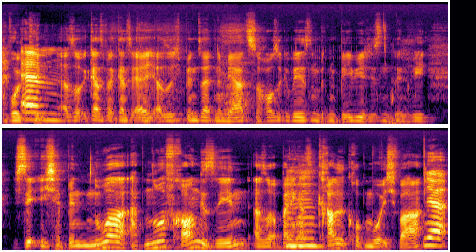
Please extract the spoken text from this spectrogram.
Obwohl, ähm, also ganz, ganz ehrlich, also ich bin seit einem Jahr zu Hause gewesen mit einem Baby, die sind irgendwie, ich sehe, ich bin nur, habe nur Frauen gesehen, also bei den mhm. ganzen Krabbelgruppen, wo ich war, ja.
